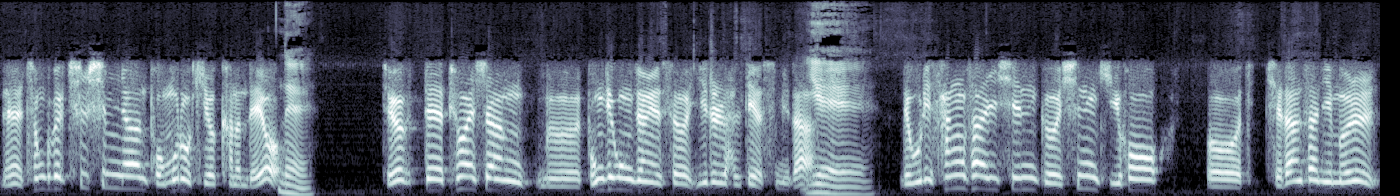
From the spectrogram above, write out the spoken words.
네, 1970년 봄으로 기억하는데요. 네. 제가 그때 평화시장, 그, 봉제 공장에서 일을 할 때였습니다. 예. 근데 우리 상사이신 그 신기호, 어, 재단사님을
